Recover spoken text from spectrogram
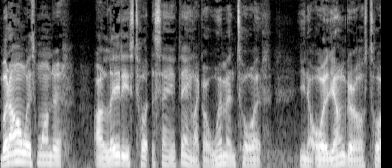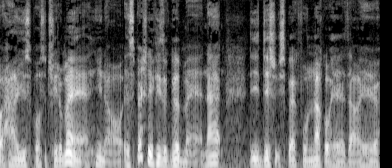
but I always wondered, are ladies taught the same thing? Like, are women taught, you know, or young girls taught how you're supposed to treat a man? You know, especially if he's a good man, not these disrespectful knuckleheads out here.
